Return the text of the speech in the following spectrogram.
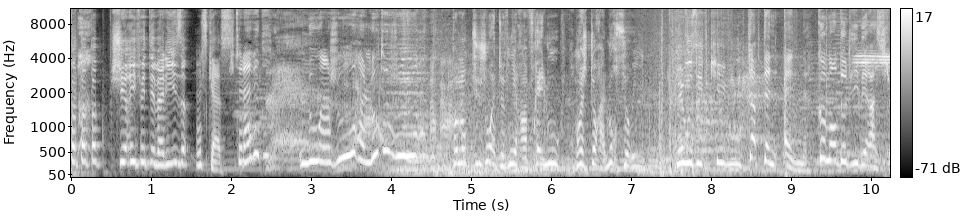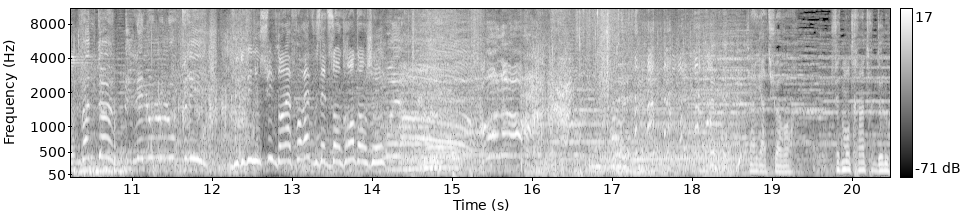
Hop hop hop hop Chéri, fais tes valises, on se casse. Je te l'avais dit. Loup un jour, loup toujours. Pendant que tu joues à devenir un vrai loup, moi je dors à l'ourserie. Mais vous êtes qui, vous? Captain N, commando de libération. 22 Les louloulous crient Vous devez nous suivre dans la forêt, vous êtes en grand danger. Tiens, regarde, tu vas voir. Je vais te montrer un truc de loup.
